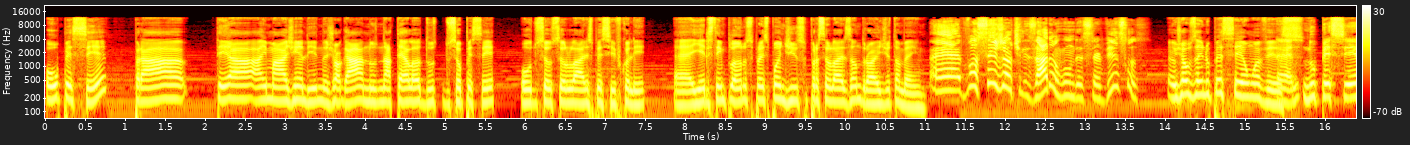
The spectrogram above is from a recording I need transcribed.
ou PC pra ter a, a imagem ali, né, jogar no- na tela do, do seu PC ou do seu celular específico ali. É, e eles têm planos pra expandir isso pra celulares Android também. É, vocês já utilizaram algum desses serviços? Eu já usei no PC uma vez. É, no PC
